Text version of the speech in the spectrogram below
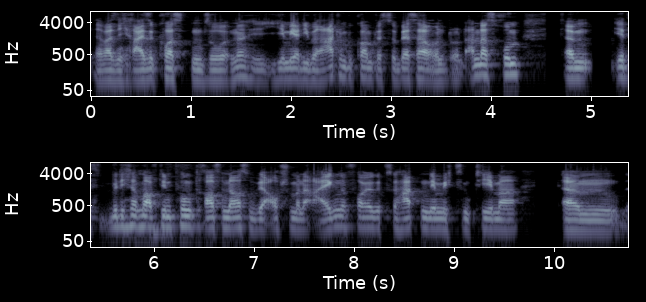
ja, weiß nicht, Reisekosten, so, ne, je mehr die Beratung bekommt, desto besser und, und andersrum. Ähm, jetzt will ich nochmal auf den Punkt drauf hinaus, wo wir auch schon mal eine eigene Folge zu hatten, nämlich zum Thema ähm,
